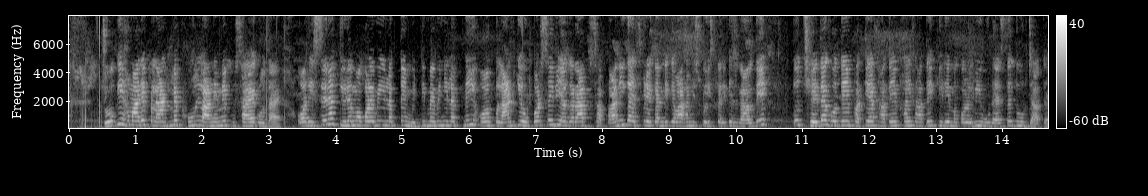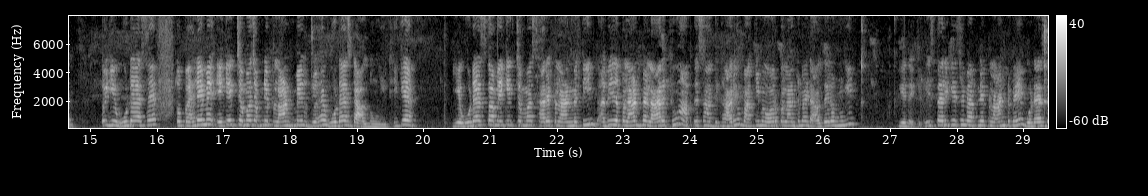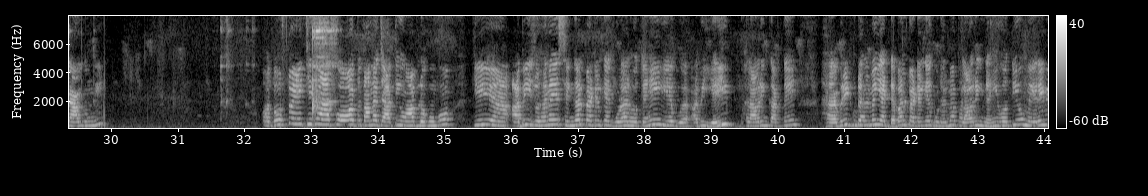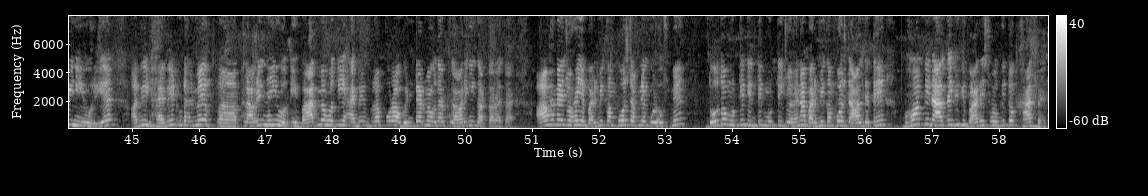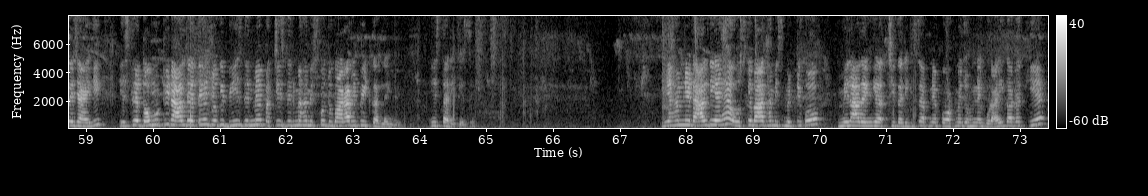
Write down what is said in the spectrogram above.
जो कि हमारे प्लांट में फूल लाने में सहायक होता है। और इससे ना कीड़े मकोड़े भी नहीं लगते हैं मिट्टी में भी नहीं लगते हैं। और प्लांट के ऊपर से भी अगर आप पानी का स्प्रे करने के बाद हम इसको इस तरीके से डालते हैं तो छेदक होते हैं, पत्तियाँ खाते हैं, फल खाते हैं, कीड़े मकोड़े भी वुड ऐसे दूर जाते हैं। तो ये वुड ऐस है तो पहले मैं एक एक चम्मच अपने प्लांट में जो है वुड ऐस डाल दूँगी, ठीक है? ये वुडस का मैं एक एक चम्मच सारे प्लांट में, तीन अभी प्लांट में ला रखी हूँ, आपके साथ दिखा रही हूँ, बाकी मैं और प्लांट में डालते रहूँगी। ये देखिए, इस तरीके से मैं अपने प्लांट में गुडेस डाल दूँगी। और दोस्तों, एक चीज़ मैं आपको और बताना चाहती हूँ आप लोगों को कि अभी जो है ना, ये सिंगल पेटल के गुड़ल होते हैं, ये अभी यही फ्लावरिंग करते हैं। हाइब्रिड गुड़हल में या डबल पेटल के गुड़हल में फ्लावरिंग नहीं होती है मेरे भी नहीं हो रही है। अभी हाइब्रिड गुड़हल में फ्लावरिंग नहीं होती, बाद में होती है हाइब्रिड गुड़हल, पूरा विंटर में उधर फ्लावरिंग ही करता रहता है। अब हमें जो है ये बर्मी कंपोस्ट अपने उसमें दो दो मुट्ठी, तीन तीन मुट्ठी जो है ना बर्मी कंपोस्ट डाल देते हैं। बहुत नहीं डालते हैं क्योंकि बारिश होगी तो खाद बहते जाएगी, इसलिए दो मुट्ठी डाल देते हैं जो कि बीस दिन में, पच्चीस दिन में हम इसको दोबारा रिपीट कर लेंगे, इस तरीके से। ये हमने डाल दिया है, उसके बाद हम इस मिट्टी को मिला देंगे अच्छी तरीके से अपने पॉट में जो हमने गुड़ाई कर रखी है।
